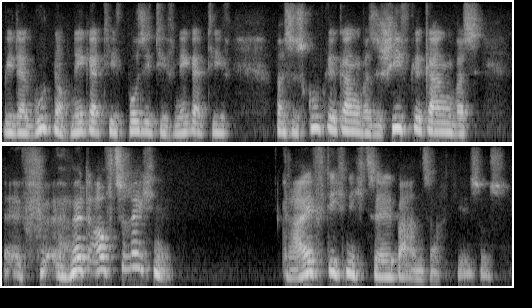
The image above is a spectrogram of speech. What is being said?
Weder gut noch negativ, positiv, negativ. Was ist gut gegangen, was ist schief gegangen, was. Äh, hört auf zu rechnen. Greif dich nicht selber an, sagt Jesus.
